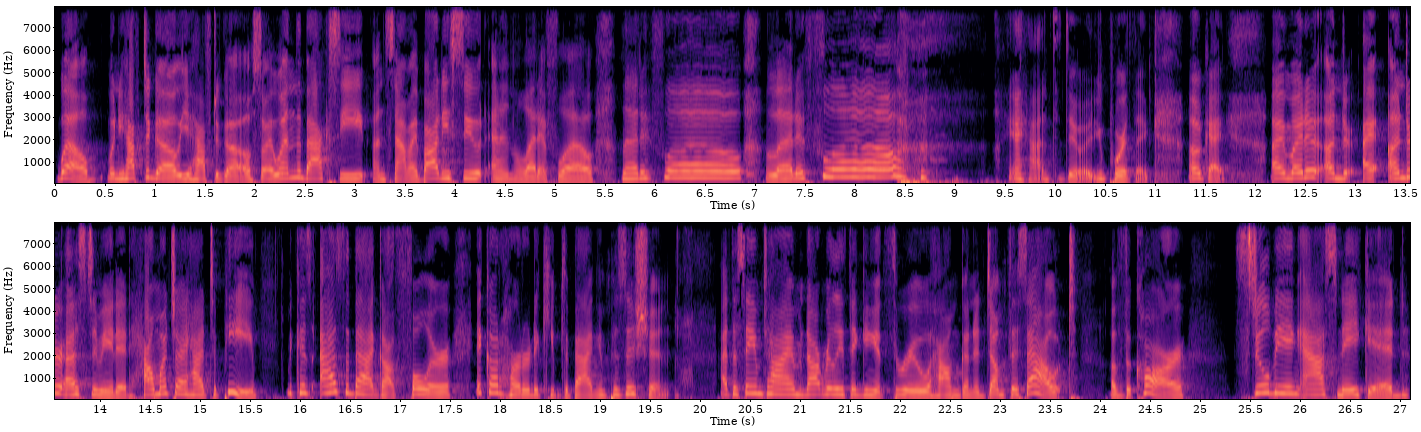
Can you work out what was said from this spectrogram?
Well, when you have to go, you have to go. So I went in the back seat, unsnapped my bodysuit, and let it flow. Let it flow. Let it flow. I had to do it. You poor thing. Okay. I might have under I underestimated how much I had to pee because as the bag got fuller, it got harder to keep the bag in position. At the same time, not really thinking it through how I'm going to dump this out of the car, still being ass naked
